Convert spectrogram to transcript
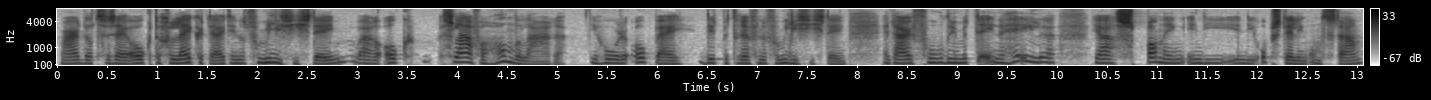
Maar dat ze zei ook tegelijkertijd in dat familiesysteem waren ook slavenhandelaren. Die hoorden ook bij dit betreffende familiesysteem. En daar voelde je meteen een hele ja, spanning in die, in die opstelling ontstaan.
